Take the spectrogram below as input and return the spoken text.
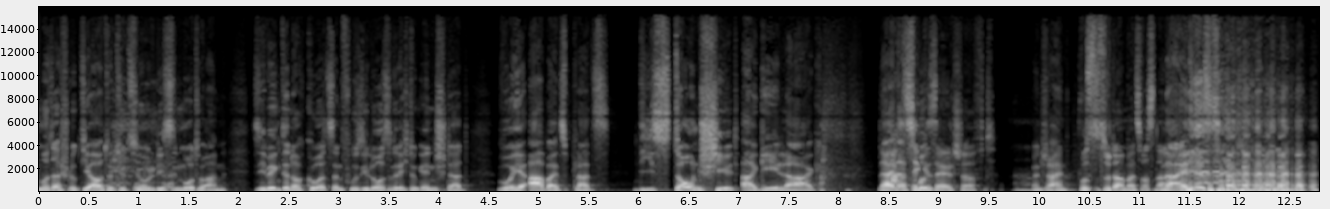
Mutter schlug die Autotür zu und ließ den Motor an. Sie winkte noch kurz, dann fuhr sie los in Richtung Innenstadt, wo ihr Arbeitsplatz, die Stone Shield AG, lag. Leider Aktiengesellschaft. Anscheinend. Wusstest du damals, was eine Nein. AG ist?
